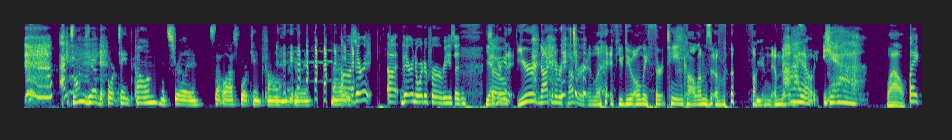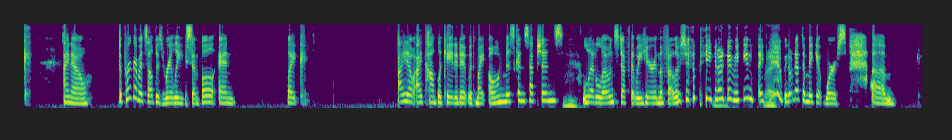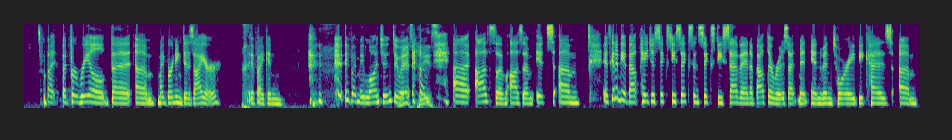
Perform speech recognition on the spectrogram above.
As long as you have the 14th column, it's really it's that last 14th column that really Uh, they're uh, they're in order for a reason. Yeah, So- you're gonna you're not gonna recover unless if you do only 13 columns of fucking amends. I don't. Yeah, Wow. like I know. The program itself is really simple and like I know I complicated it with my own misconceptions, Mhm. let alone stuff that we hear in the fellowship. you know what I mean? Like Right. we don't have to make it worse. Um, but but for real, the um, my burning desire, if I can, if I may launch into Yes, it, um, please. uh, awesome, awesome. It's um, it's going to be about pages sixty six and sixty seven about the resentment inventory because um,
